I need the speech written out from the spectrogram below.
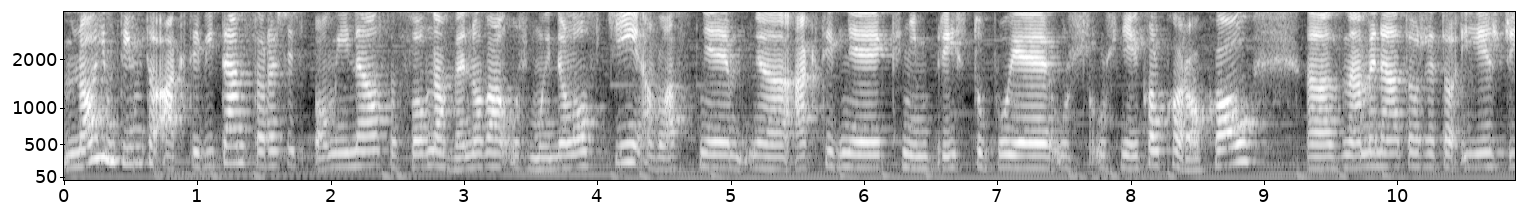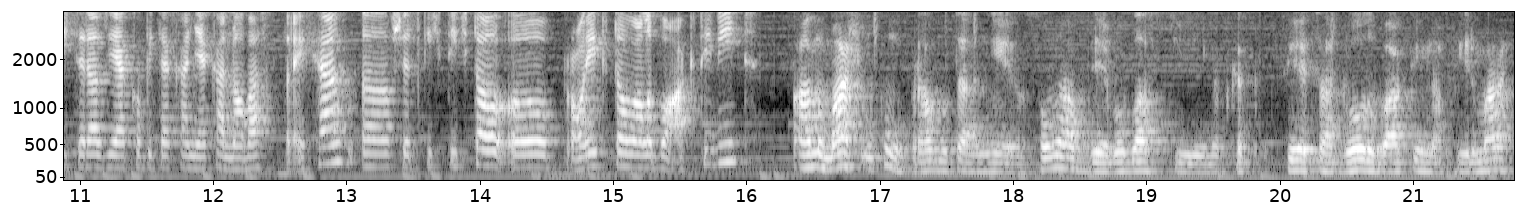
Mnohým týmto aktivitám, ktoré si spomínal, sa Slovna venoval už v minulosti a vlastne e, aktívne k ním prístupuje už, už niekoľko rokov. E, znamená to, že to ESG teraz je akoby taká nejaká nová strecha e, všetkých týchto projektov alebo aktivít? Áno, máš úplnú pravdu, tá nie. Slovna je v oblasti napríklad CSR dlhodobo aktívna firma,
